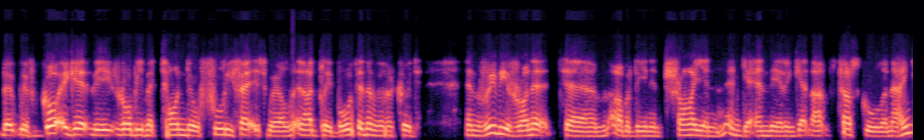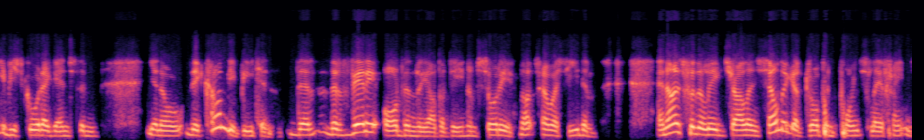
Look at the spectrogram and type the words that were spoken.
but we've got to get the Rabbi Matondo fully fit as well, and I'd play both of them if I could, and really run it um, Aberdeen and try and, and get in there and get that first goal. And I think if you score against them, you know they can't be beaten. They're they're very ordinary Aberdeen. I'm sorry, that's how I see them. And as for the league challenge, Celtic are dropping points left, right, and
